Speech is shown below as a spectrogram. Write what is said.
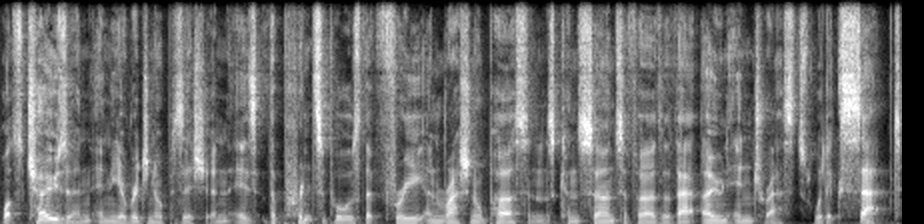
What's chosen in the original position is the principles that free and rational persons concerned to further their own interests would accept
